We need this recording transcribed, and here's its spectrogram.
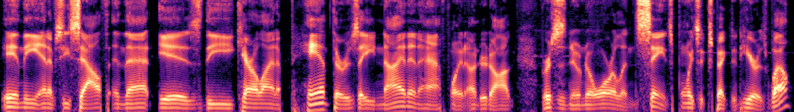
in the NFC South, and that is the Carolina Panthers, a nine and a half point underdog versus New Orleans Saints. Points expected here as well.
